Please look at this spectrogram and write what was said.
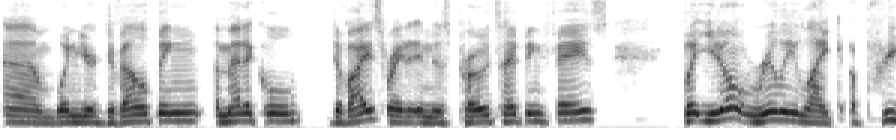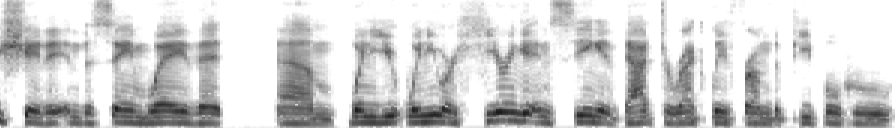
um, when you're developing a medical device, right, in this prototyping phase, but you don't really like appreciate it in the same way that um, when you when you are hearing it and seeing it that directly from the people who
